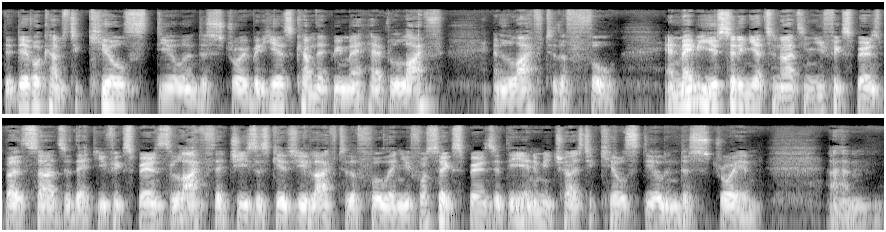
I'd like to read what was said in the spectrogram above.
the devil comes to kill, steal, and destroy, but he has come that we may have life and life to the full. And maybe you're sitting here tonight and you've experienced both sides of that. You've experienced the life that Jesus gives you, life to the full, and you've also experienced that the enemy tries to kill, steal, and destroy. And um,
